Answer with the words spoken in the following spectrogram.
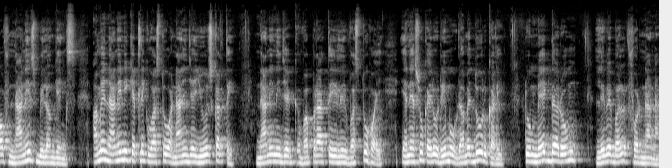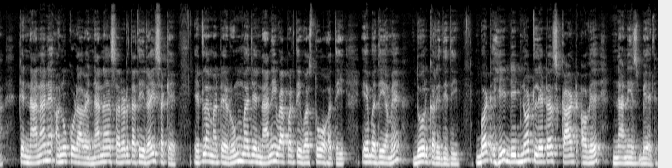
of Nani's belongings અમે નાનીની કેટલીક વસ્તુઓ નાની જે યુઝ કરતી, નાનીની જે વપરાતી વસ્તુ હોય એને શું કર્યું? રિમૂવડ અમે દૂર કરી. To make the room livable for નાના. કે નાનાને અનુકૂળ આવે. નાના સરળતાથી રહી શકે. એટલા માટે રૂમમાં જે નાની વાપરતી વસ્તુઓ હતી, એ બધી અમે દૂર કરી દીધી. But he did not let us cart away Nani's bed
